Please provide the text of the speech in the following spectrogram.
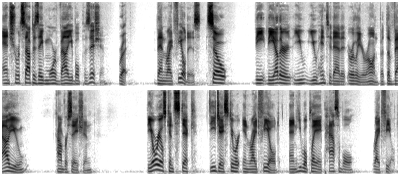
and shortstop is a more valuable position Right. than right field is. So the the other you you hinted at it earlier on, but the value conversation, the Orioles can stick DJ Stewart in right field and he will play a passable right field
